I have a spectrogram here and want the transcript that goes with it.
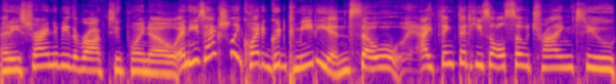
and he's trying to be The Rock 2.0, and he's actually quite a good comedian. So I think that he's also trying to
